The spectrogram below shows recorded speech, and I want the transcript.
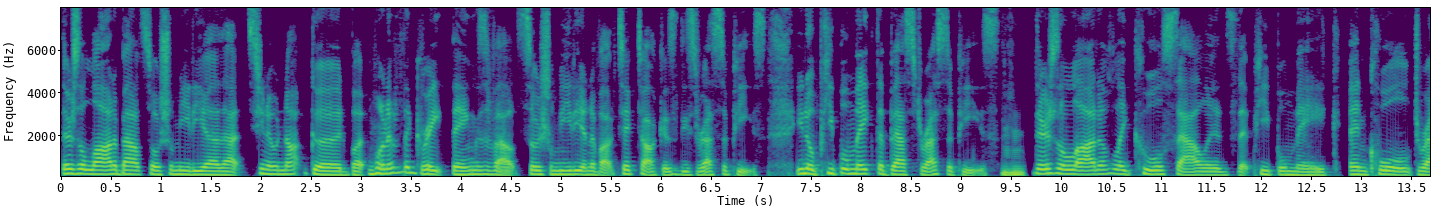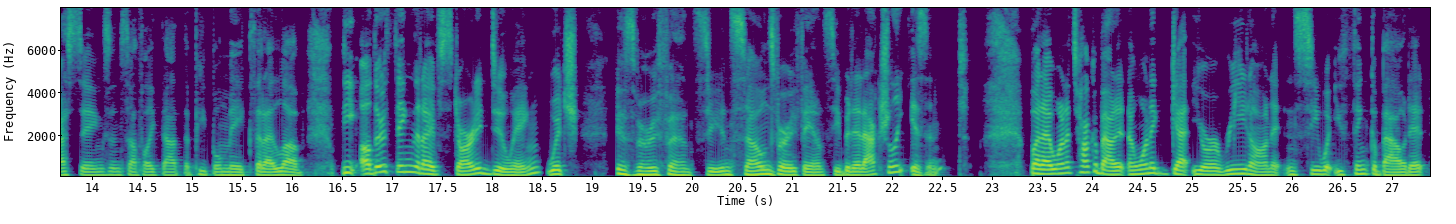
there's a lot about social media that's, you know, not good. But one of the great things about social media and about TikTok is these recipes. You know, people make the best recipes. Mm-hmm. There's a lot of like cool salads that people make and cool dressings and stuff like that that people make that I love. The other thing that I've started doing, which is very fancy and sounds very fancy, but it actually isn't but I want to talk about it. I want to get your read on it and see what you think about it.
